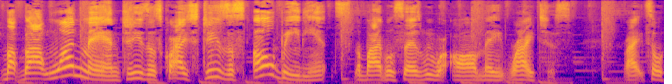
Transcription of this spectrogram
but by one man, Jesus Christ, Jesus' obedience, the Bible says we were all made righteous, right? So,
